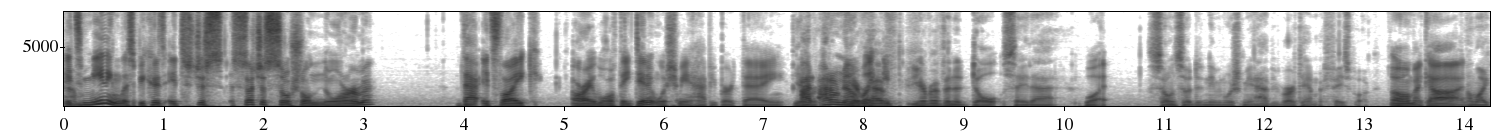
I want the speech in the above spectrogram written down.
it's meaningless because it's just such a social norm that it's like all right well if they didn't wish me a happy birthday You I, ever- I don't know You ever like have it- you ever have an adult say that? what So and so didn't even wish me a happy birthday on my Facebook. oh my god I'm like,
